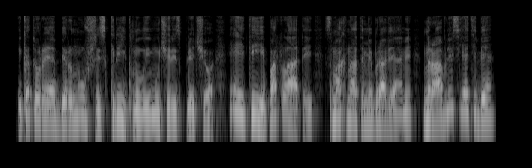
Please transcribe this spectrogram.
и которая, обернувшись, крикнула ему через плечо «Эй ты, потлатый, с мохнатыми бровями, нравлюсь я тебе?»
